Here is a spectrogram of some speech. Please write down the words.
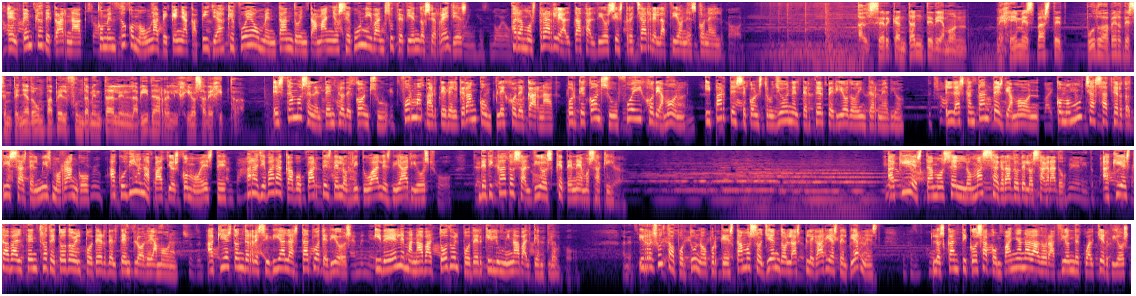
El templo de Karnak comenzó como una pequeña capilla que fue aumentando en tamaño según iban sucediéndose reyes para mostrar lealtad al dios y estrechar relaciones con él. Al ser cantante de Amón, Nehemes Bastet pudo haber desempeñado un papel fundamental en la vida religiosa de Egipto. Estamos en el templo de Khonsu. Forma parte del gran complejo de Karnak, porque Khonsu fue hijo de Amón y parte se construyó en el tercer periodo intermedio. Las cantantes de Amón, como muchas sacerdotisas del mismo rango, acudían a patios como este para llevar a cabo partes de los rituales diarios dedicados al Dios que tenemos aquí. Aquí estamos en lo más sagrado de lo sagrado. Aquí estaba el centro de todo el poder del templo de Amón. Aquí es donde residía la estatua de Dios y de él emanaba todo el poder que iluminaba el templo. Y resulta oportuno porque estamos oyendo las plegarias del viernes. Los cánticos acompañan a la adoración de cualquier dios,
